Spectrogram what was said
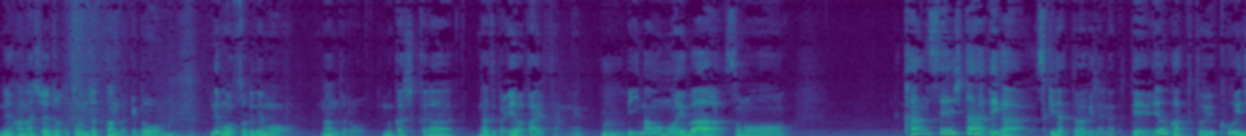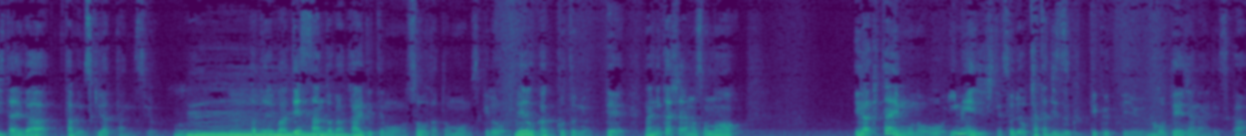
で話はちょっと飛んじゃったんだけど、でもそれでもなんだろう昔からなぜか絵は描いてたのね、うん。で今思えばその完成した絵が好きだったわけじゃなくて絵を描くという行為自体が多分好きだったんですよ。うーん。例えばデッサンとか描いててもそうだと思うんですけど、絵を描くことによって何かしらのその描きたいものをイメージしてそれを形作っていくっていう工程じゃないですか、は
